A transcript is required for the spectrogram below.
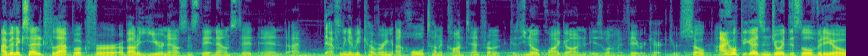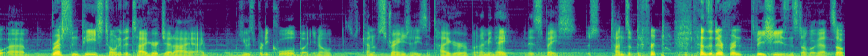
I've been excited for that book for about a year now since they announced it, and I'm definitely going to be covering a whole ton of content from it because you know Qui Gon is one of my favorite characters. So I hope you guys enjoyed this little video. Uh, rest in peace, Tony the Tiger Jedi. I, he was pretty cool, but you know, it's kind of strange that he's a tiger. But I mean, hey, it is space. There's tons of different, tons of different species and stuff like that. So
